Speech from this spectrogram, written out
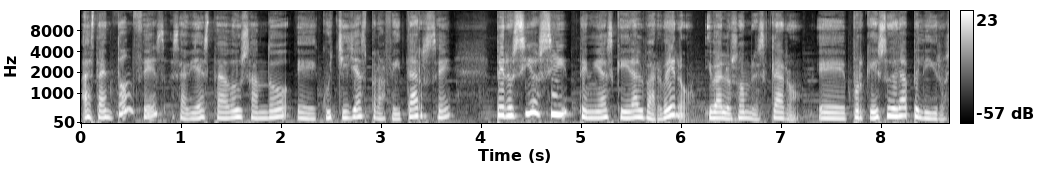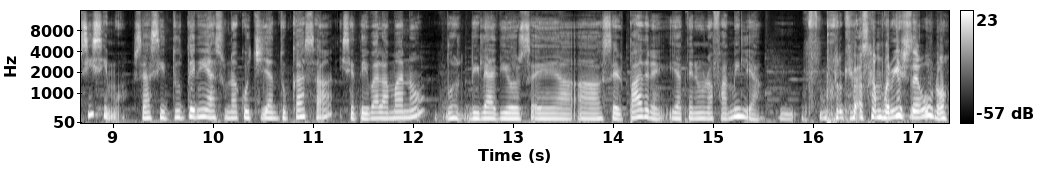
Hasta entonces se había estado usando eh, cuchillas para afeitarse, pero sí o sí tenías que ir al barbero. Iban los hombres, claro, eh, porque eso era peligrosísimo. O sea, si tú tenías una cuchilla en tu casa y se te iba la mano, pues dile adiós eh, a ser padre y a tener una familia, porque vas a morir seguro.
